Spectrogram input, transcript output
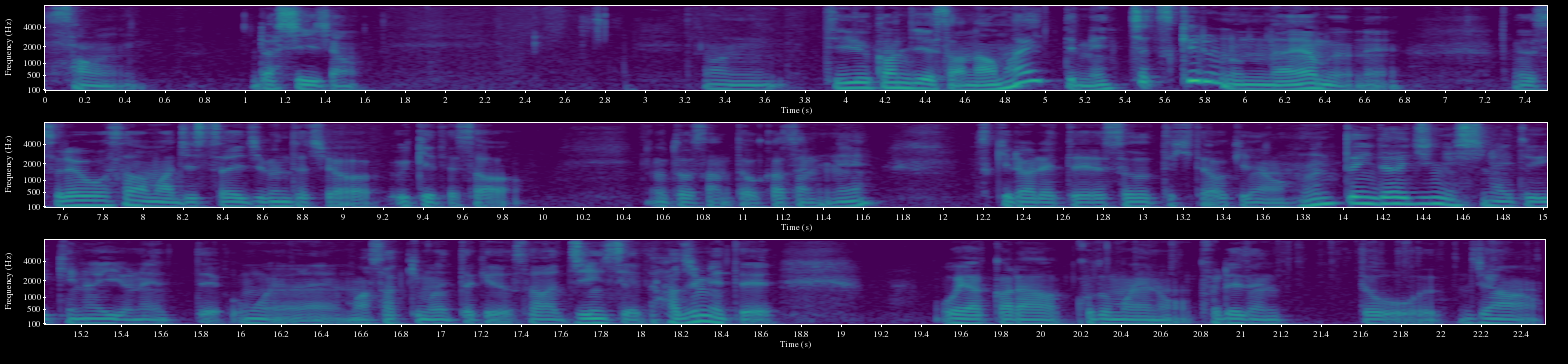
さんらしいじゃん。うんっていう感じでさ名前ってめっちゃつけるの悩むよね。でそれをさ、まあ、実際自分たちは受けてさお父さんとお母さんにねつけられて育ってきたわけじゃん本当に大事にしないといけないよねって思うよね、まあ、さっきも言ったけどさ人生で初めて親から子供へのプレゼントじゃん。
